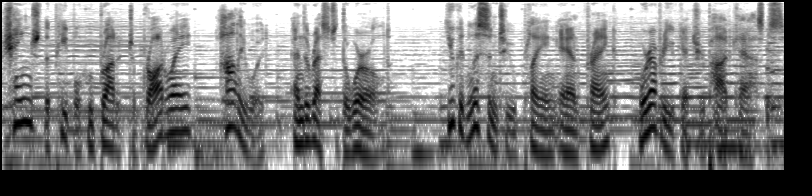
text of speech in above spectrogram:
changed the people who brought it to Broadway, Hollywood, and the rest of the world. You can listen to Playing Anne Frank wherever you get your podcasts.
